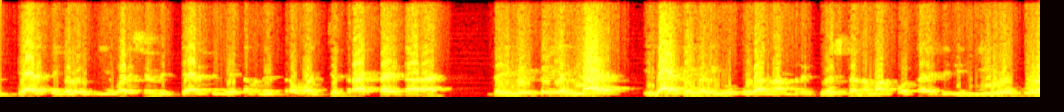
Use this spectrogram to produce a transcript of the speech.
ವಿದ್ಯಾರ್ಥಿಗಳು ಈ ವರ್ಷ ವಿದ್ಯಾರ್ಥಿ ವೇತನದಿಂದ ವಂಚಿತರಾಗ್ತಾ ಇದ್ದಾರೆ. ದಯವಿಟ್ಟು ಎಲ್ಲಾ ಇಲಾಖೆಗಳಿಗೂ ಕೂಡ ನಾನು ರಿಕ್ವೆಸ್ಟ್ ಅನ್ನು ಮಾಡ್ಕೊತಾ ಇದ್ದೀನಿ. ನೀವು ಕೂಡ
